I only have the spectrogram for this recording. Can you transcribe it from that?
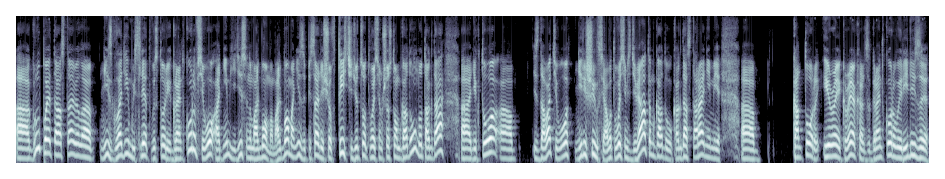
А группа эта оставила неизгладимый след в истории грандкора всего одним единственным альбомом. Альбом они записали еще в 1986 году, но тогда а, никто издавать его не решился. А вот в 89 году, когда стараниями а, конторы Erake Records, грандкоровые релизы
